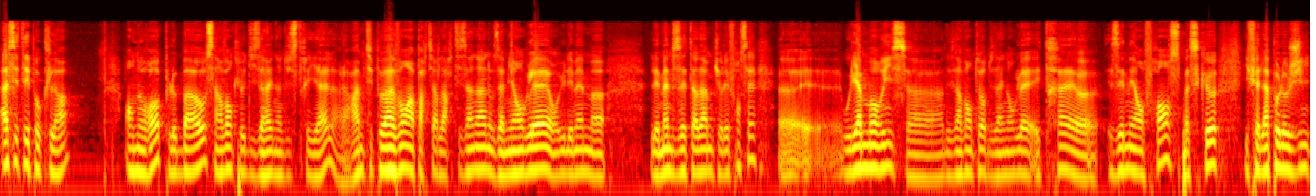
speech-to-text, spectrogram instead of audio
À cette époque-là, en Europe, le Bauhaus invente le design industriel. Alors un petit peu avant, à partir de l'artisanat, nos amis anglais ont eu les mêmes euh, les mêmes états d'âme que les Français. Euh, William Morris, euh, un des inventeurs du design anglais, est très euh, aimé en France parce qu'il fait l'apologie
